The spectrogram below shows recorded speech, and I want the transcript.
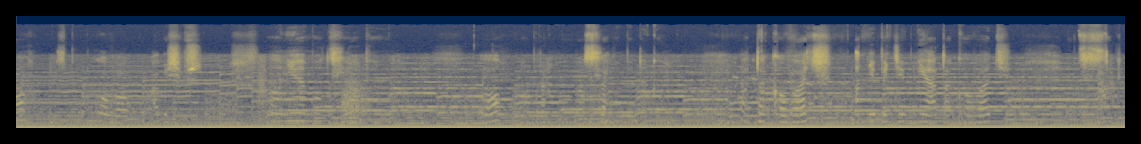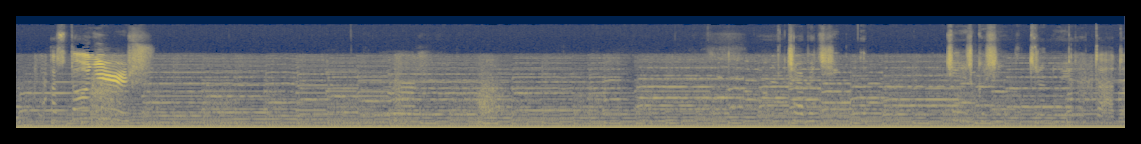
O, spróbował, aby się przy... O nie, moclapem. O, dobra, moclapem będę go atakować. On nie będzie mnie atakować. Stoniesz! Trzeba być... Ciężko się trenuje lotada.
